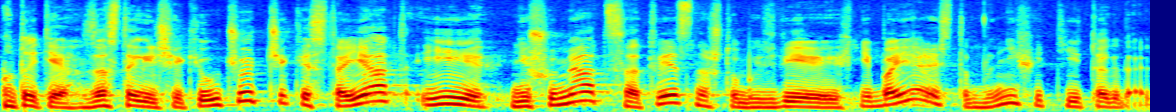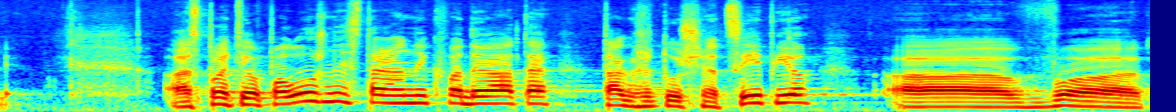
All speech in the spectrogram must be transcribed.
вот эти застрельщики-учетчики стоят и не шумят, соответственно, чтобы звери их не боялись, там на них идти и так далее. А с противоположной стороны квадрата, также точно цепью, а, в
